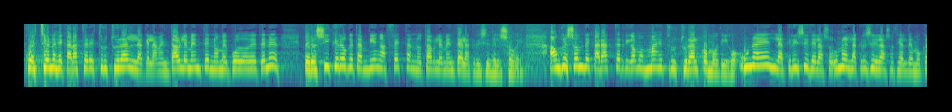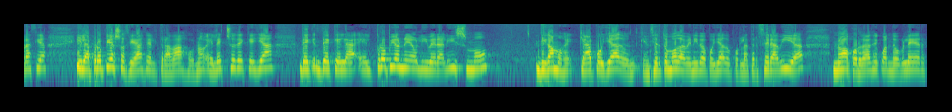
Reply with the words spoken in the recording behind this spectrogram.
cuestiones de carácter estructural en las que lamentablemente no me puedo detener, pero sí creo que también afectan notablemente a la crisis del PSOE. Aunque son de carácter, digamos, más estructural, como digo. Una es la crisis de la, una es la crisis de la socialdemocracia y la propia sociedad del trabajo, ¿no? El hecho de que ya, de, que el propio neoliberalismo digamos, eh, que ha apoyado, que en cierto modo ha venido apoyado por la tercera vía, ¿no? Acordaos de cuando Blair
